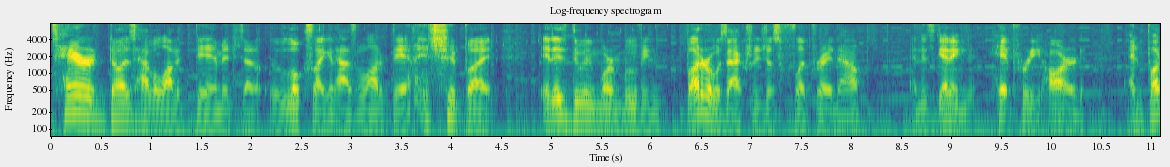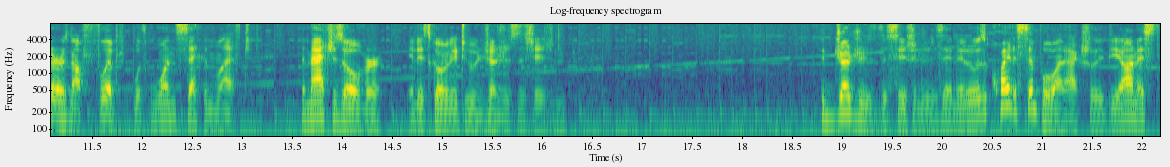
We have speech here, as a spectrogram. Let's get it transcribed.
Terror does have a lot of damage. That looks like it has a lot of damage. But it is doing more moving. Butter was actually just flipped right now. And is getting hit pretty hard. And Butter is now flipped with one second left. The match is over. It is going into a judge's decision. The judge's decision is in, and it was quite a simple one, actually, to be honest.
